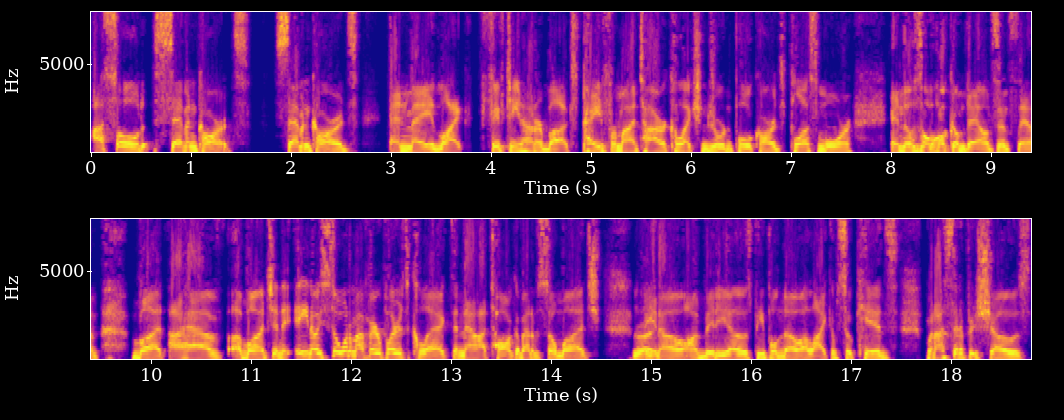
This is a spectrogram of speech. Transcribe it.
I sold seven cards, seven cards and made like 1500 bucks, paid for my entire collection of Jordan Poole cards plus more. And those have all come down since then. But I have a bunch and, you know, he's still one of my favorite players to collect. And now I talk about him so much, Right. you know, on videos. People know I like him. So kids, when I set up at shows,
